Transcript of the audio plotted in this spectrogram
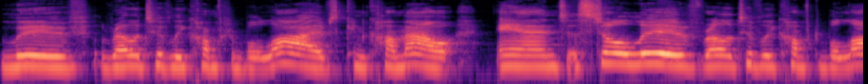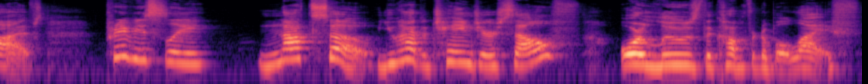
live relatively comfortable lives can come out and still live relatively comfortable lives. Previously, not so. You had to change yourself or lose the comfortable life.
